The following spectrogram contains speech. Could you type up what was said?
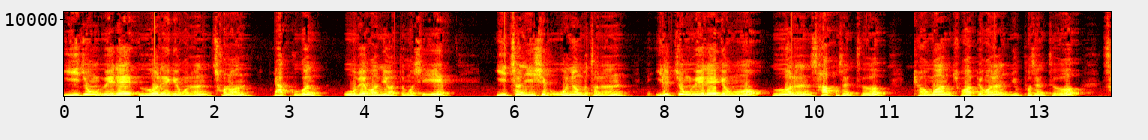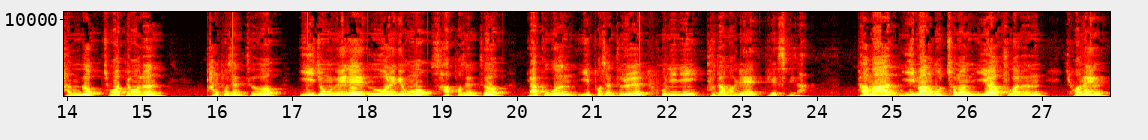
2종 외래 의원의 경우는 1,000원, 약국은 500원이었던 것이 2025년부터는 일종 외래의 경우 의원은 4%, 병원 종합병원은 6%, 상급 종합병원은 8%, 2종 외래 의원의 경우 4%, 약국은 2%를 본인이 부담하게 되겠습니다. 다만 2만 5천 원 이하 구간은 현행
